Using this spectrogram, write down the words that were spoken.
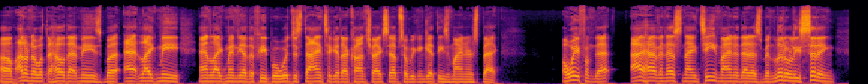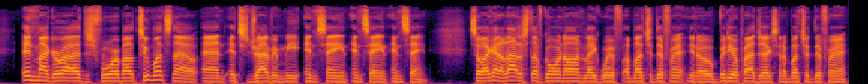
Um, I don't know what the hell that means, but at like me and like many other people, we're just dying to get our contracts up so we can get these miners back. Away from that, I have an S19 miner that has been literally sitting in my garage for about two months now, and it's driving me insane, insane, insane. So I got a lot of stuff going on, like with a bunch of different, you know, video projects and a bunch of different,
